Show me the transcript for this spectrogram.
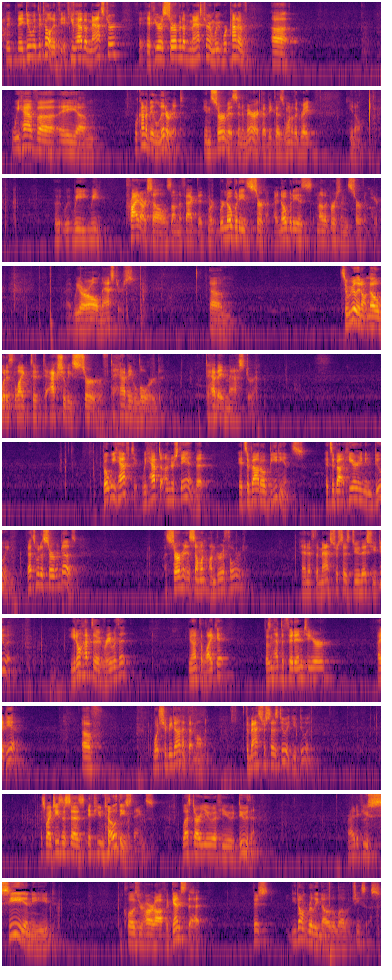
they, they do what they're told. If, if you have a master, if you're a servant of a master, and we, are kind of, uh, we have uh, a, um, we're kind of illiterate in service in America because one of the great, you know, we, we, we pride ourselves on the fact that we're, we're nobody's servant, right? Nobody is another person's servant here. Right? We are all masters. Um, so we really don't know what it's like to, to actually serve, to have a Lord, to have a master. But we have to. We have to understand that it's about obedience. It's about hearing and doing. That's what a servant does. A servant is someone under authority. And if the master says do this, you do it. You don't have to agree with it. You don't have to like it. it doesn't have to fit into your idea of what should be done at that moment. If the master says do it, you do it. That's why Jesus says, if you know these things, blessed are you if you do them. Right? If you see a need and close your heart off against that, there's you don't really know the love of Jesus.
